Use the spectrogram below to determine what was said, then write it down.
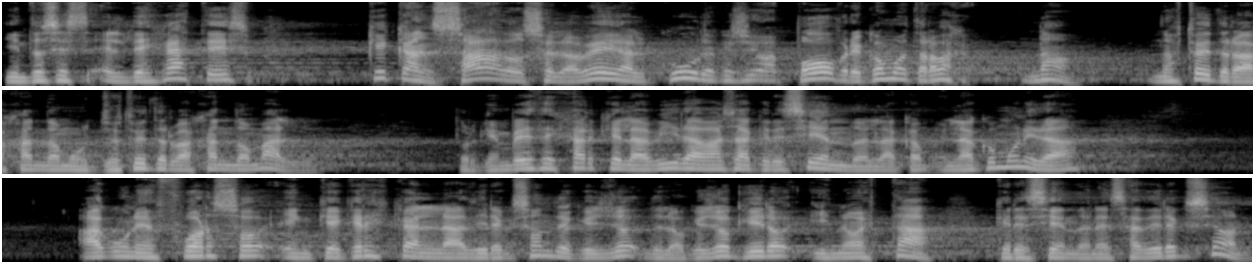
Y entonces el desgaste es qué cansado se lo ve al cura, que se va pobre, ¿cómo trabaja? No, no estoy trabajando mucho, estoy trabajando mal. Porque en vez de dejar que la vida vaya creciendo en la, en la comunidad, hago un esfuerzo en que crezca en la dirección de, que yo, de lo que yo quiero y no está creciendo en esa dirección.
